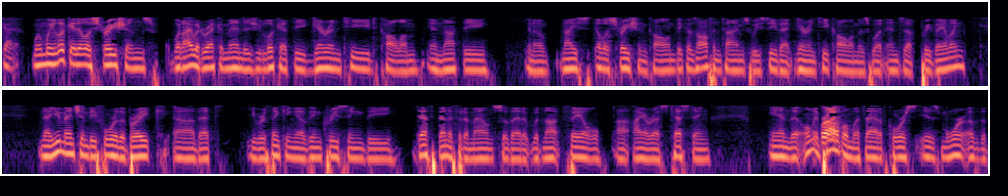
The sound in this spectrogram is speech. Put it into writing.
Got it. when we look at illustrations, what I would recommend is you look at the guaranteed column and not the, you know, nice illustration column because oftentimes we see that guarantee column is what ends up prevailing. Now you mentioned before the break uh, that you were thinking of increasing the death benefit amount so that it would not fail uh, IRS testing. And the only Right. problem with that, of course, is more of the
